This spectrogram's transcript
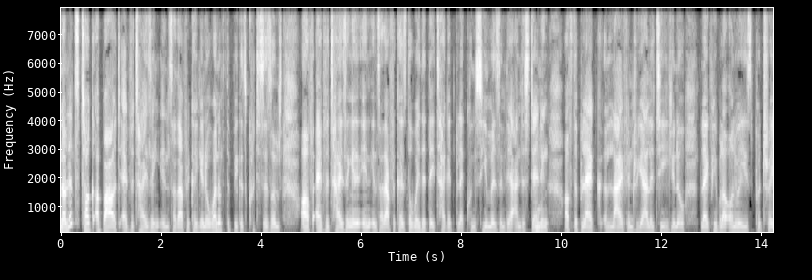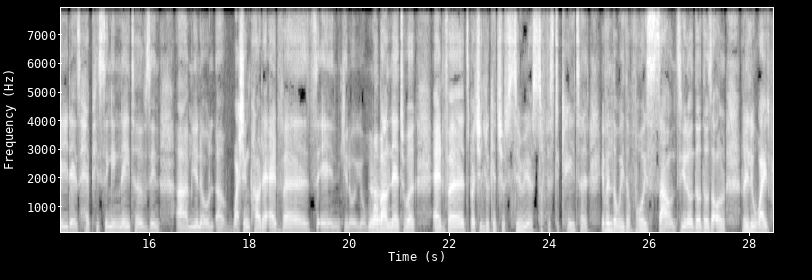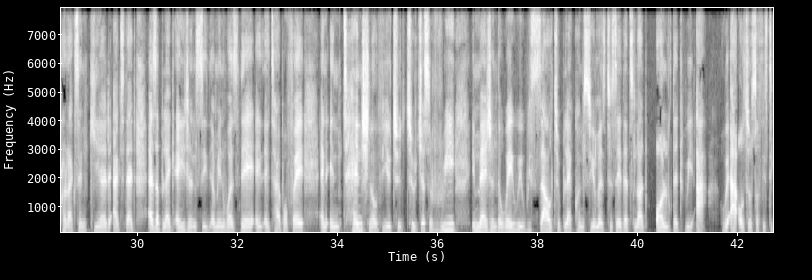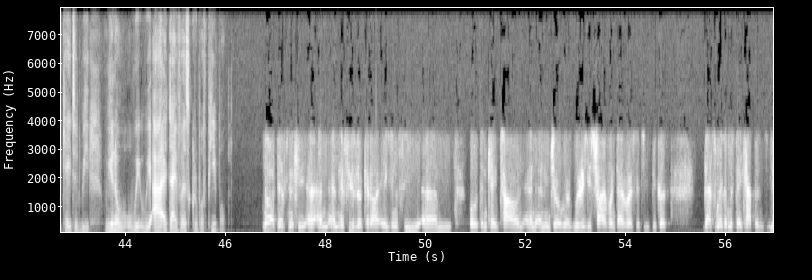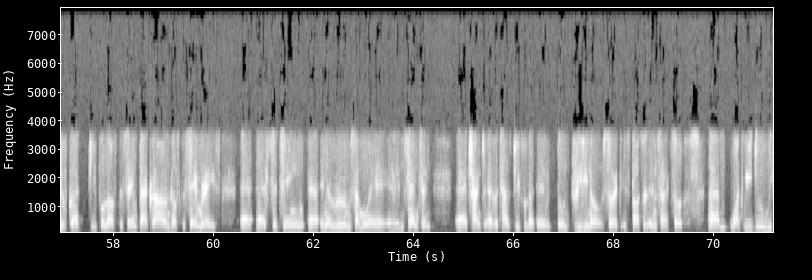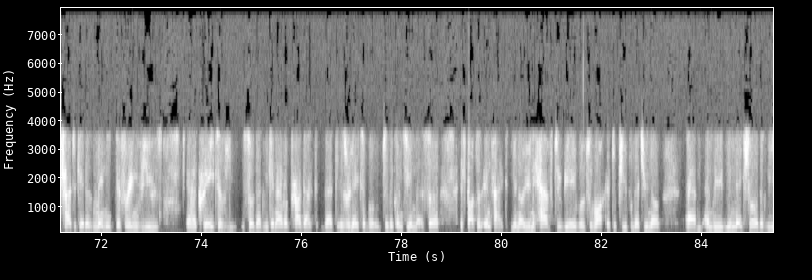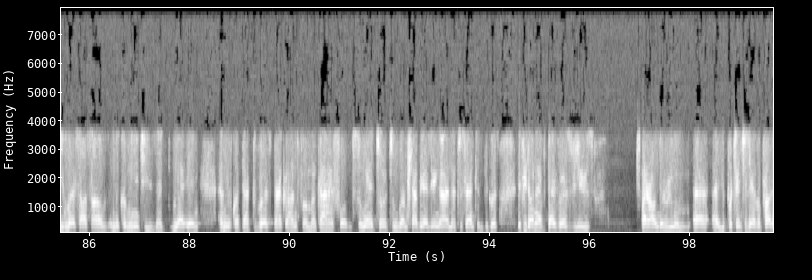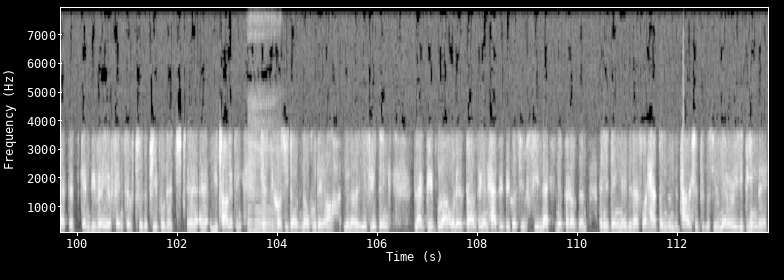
Now, let's talk about advertising in South Africa. You know, one of the biggest criticisms of advertising in, in, in South Africa is the way that they target black consumers and their understanding mm. of the black life and reality. You know, black people are always portrayed as happy singing natives in, um, you know, uh, washing powder adverts, in, you know, your yeah. mobile network adverts, but you look at your serious, sophisticated, even the way the voice sounds, you know, th- those are all really white products and geared at that. As a black agency, I mean, was there a, a type of a an intentional view to to just reimagine the way we, we sell to black consumers to say that's not all that we are. We are also sophisticated. We, you know, we, we are a diverse group of people. No, definitely. Uh, and and if you look at our agency, um, both in Cape Town and, and in Joburg, we really strive on diversity because that's where the mistake happens. You've got people of the same background, of the same race, uh, uh, sitting uh, in a room somewhere in Sandton, uh, trying to advertise people that they don't really know. So it, it starts with insight. So um, what we do, we try to get as many differing views uh, creatively so that we can have a product that is relatable to the consumer. So it starts with insight. You know, you have to be able to market to people that you know. Um, and we, we make sure that we immerse ourselves in the communities that we are in, and we've got that diverse background from a guy from Soweto to Wamklabialinga and to Sandton, because if you don't have diverse views around the room, uh, uh, you potentially have a product that can be very offensive to the people that uh, uh you're targeting, mm-hmm. just because you don't know who they are. You know, if you think black people are always dancing and happy because you've seen that snippet of them and you think maybe that's what happens in the township because you've never really been there,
